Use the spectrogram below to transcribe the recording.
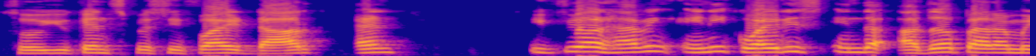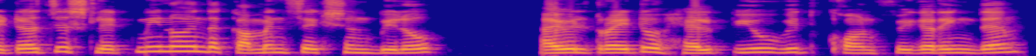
So you can specify dark. And if you are having any queries in the other parameters just let me know in the comment section below i will try to help you with configuring them.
